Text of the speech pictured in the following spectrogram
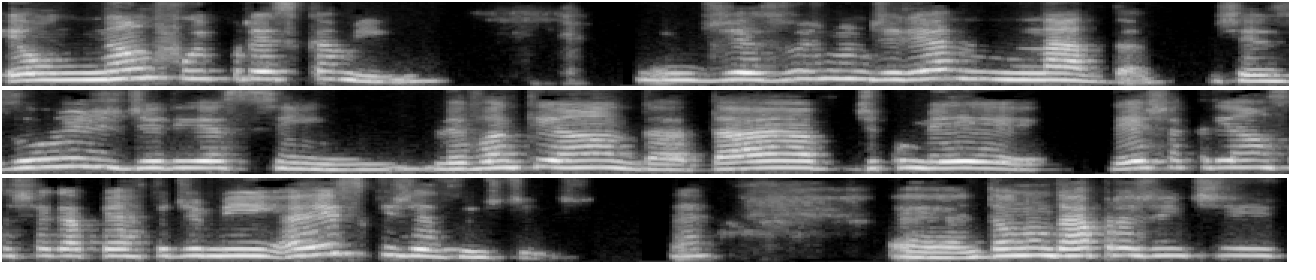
eu não fui por esse caminho. Jesus não diria nada. Jesus diria assim: levante e anda, dá de comer, deixa a criança chegar perto de mim. É isso que Jesus diz. Né? É, então, não dá para a gente.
